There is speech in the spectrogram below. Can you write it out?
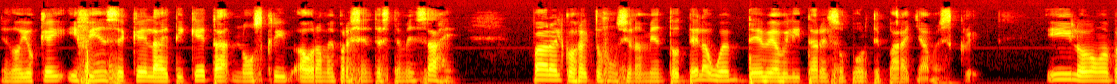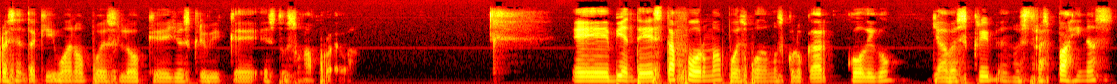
le doy OK y fíjense que la etiqueta NoScript ahora me presenta este mensaje. Para el correcto funcionamiento de la web debe habilitar el soporte para JavaScript. Y luego me presenta aquí, bueno, pues lo que yo escribí que esto es una prueba. Eh, bien, de esta forma pues podemos colocar código JavaScript en nuestras páginas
